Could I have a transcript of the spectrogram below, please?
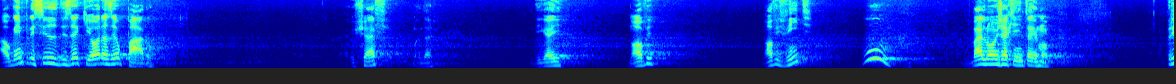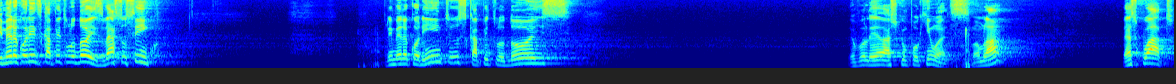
Alguém precisa dizer que horas eu paro. Chefe? Diga aí. Nove? Nove e vinte? Uh! Vai longe aqui então, irmão. 1 Coríntios capítulo 2, verso 5. 1 Coríntios capítulo 2. Eu vou ler, acho que um pouquinho antes. Vamos lá? Verso 4.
